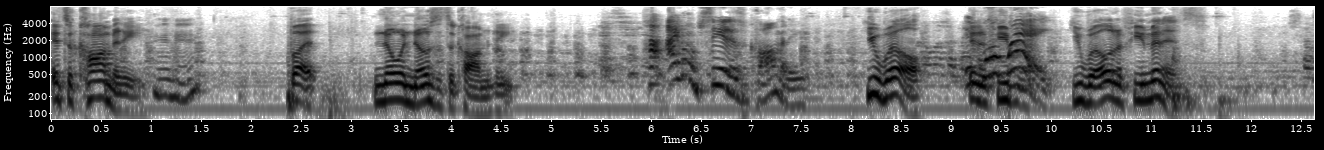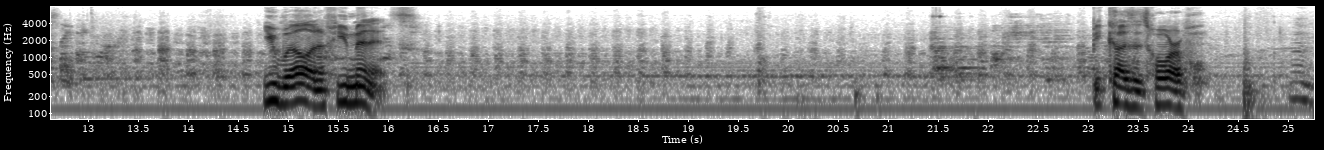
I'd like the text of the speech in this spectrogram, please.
it's a comedy, Mm-hmm. but no one knows it's a comedy. I don't see it as a comedy. You will In in a few way? You will in a few minutes. You will in a few minutes. Because it's horrible. Hmm.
